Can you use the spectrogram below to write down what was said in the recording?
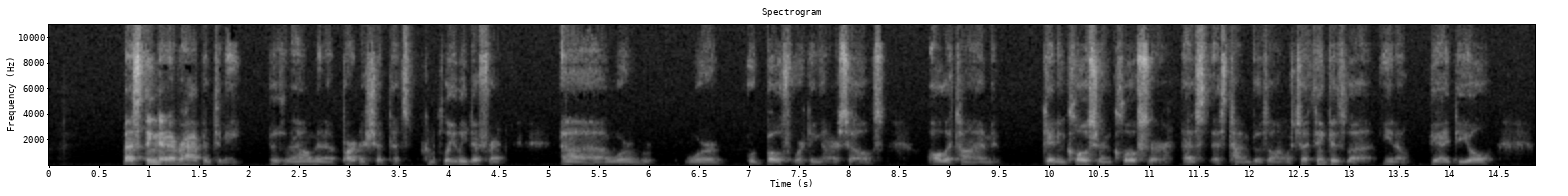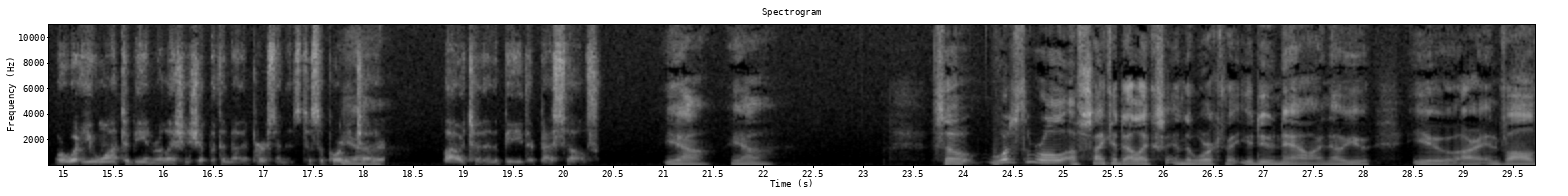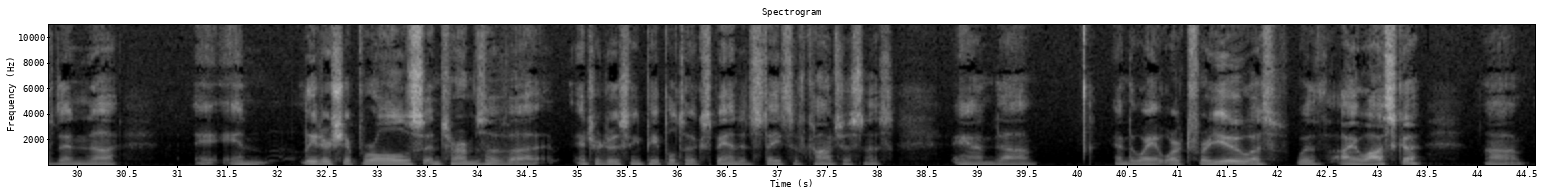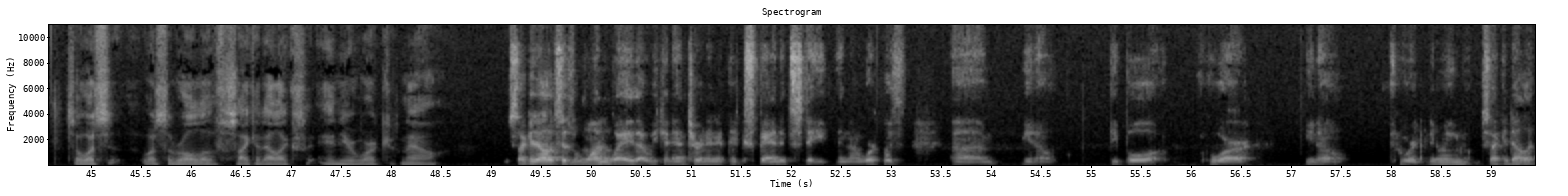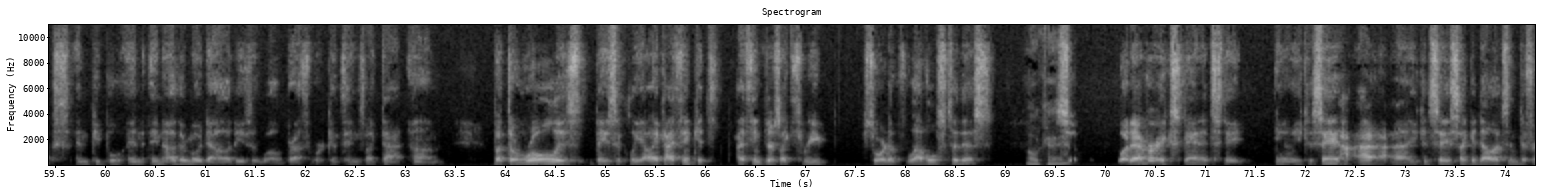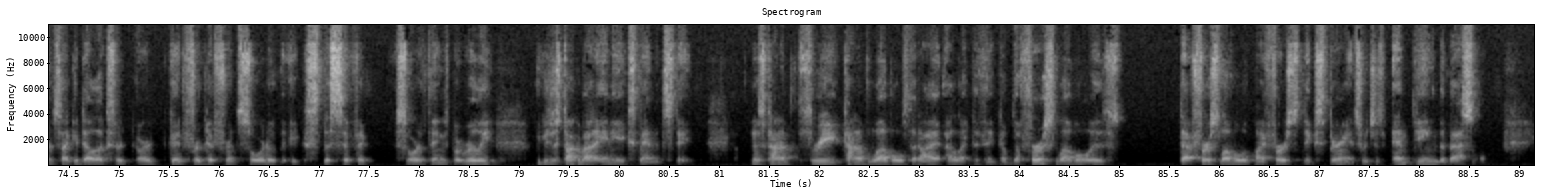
best thing that ever happened to me because now i'm in a partnership that's completely different uh, we're we're we're both working on ourselves all the time and getting closer and closer as as time goes on, which I think is the you know the ideal or what you want to be in relationship with another person is to support yeah. each other, allow each other to be their best selves. Yeah, yeah. So, what's the role of psychedelics in the work that you do now? I know you you are involved in uh, in leadership roles in terms of uh, introducing people to expanded states of consciousness, and uh, and the way it worked for you was with ayahuasca. Um, so what's what's the role of psychedelics in your work now? Psychedelics is one way that we can enter in an expanded state, and I work with, um, you know, people who are, you know, who are doing psychedelics and people in, in other modalities as well, breath work and things like that. Um, but the role is basically like I think it's I think there's like three sort of levels to this. Okay. So whatever expanded state you know you could say uh, you could say psychedelics and different psychedelics are, are good for different sort of specific sort of things but really we could just talk about any expanded state. There's kind of three kind of levels that I, I like to think of. The first level is that first level of my first experience which is emptying the vessel.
